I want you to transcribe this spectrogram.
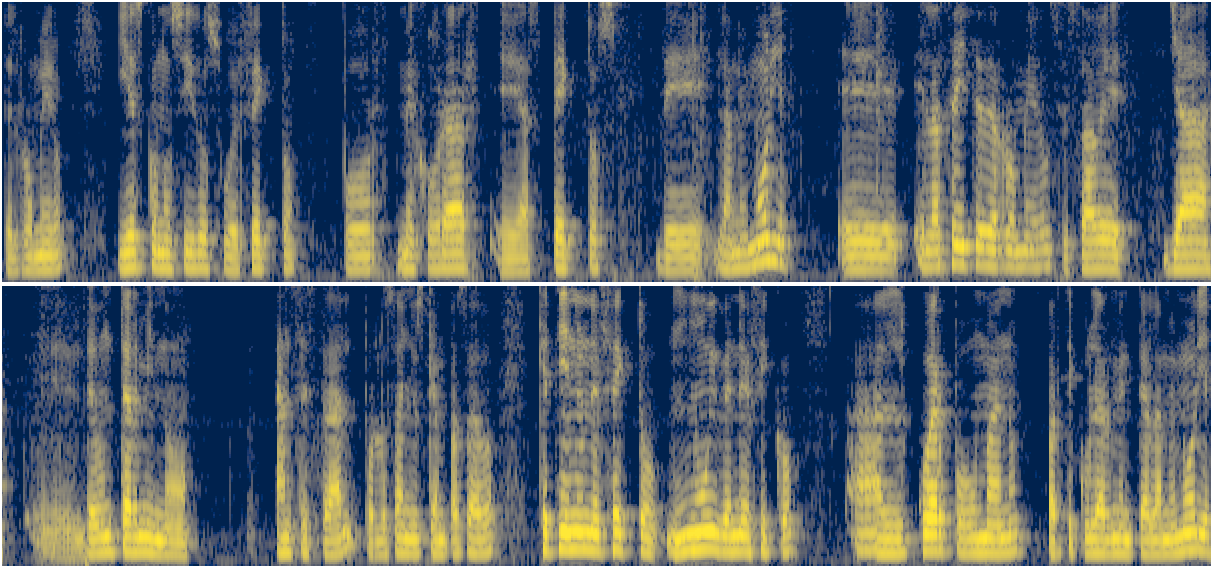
del romero, y es conocido su efecto por mejorar aspectos de la memoria. el aceite de romero se sabe ya de un término ancestral por los años que han pasado, que tiene un efecto muy benéfico al cuerpo humano, particularmente a la memoria.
